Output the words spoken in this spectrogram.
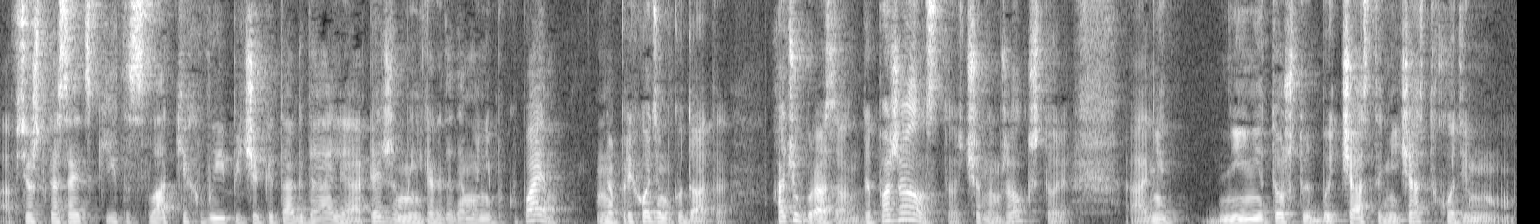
А все, что касается каких-то сладких выпечек и так далее, опять же, мы никогда домой не покупаем, но приходим куда-то. Хочу круассан. Да пожалуйста, что нам жалко, что ли? Они не, не то, чтобы часто, не часто ходим.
